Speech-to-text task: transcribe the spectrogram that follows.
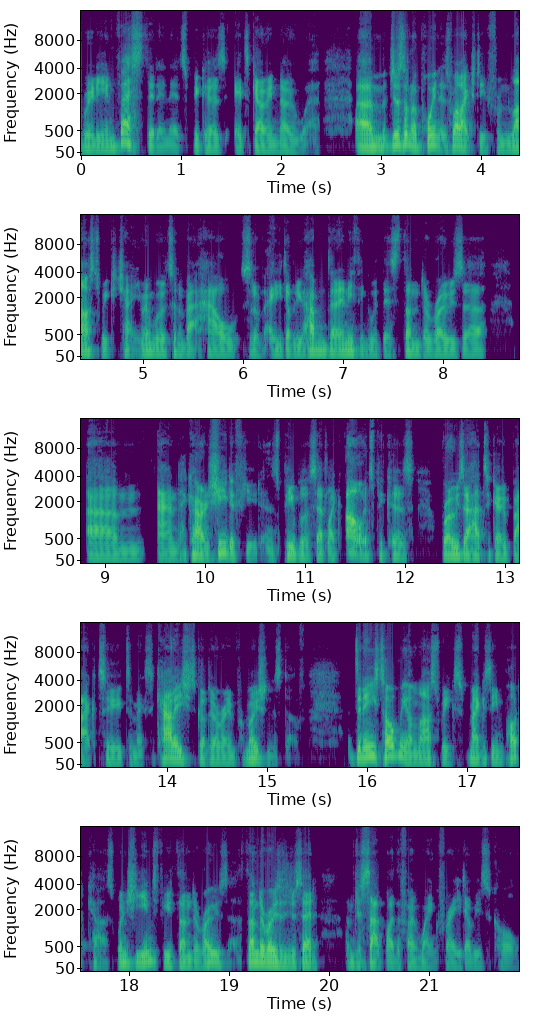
really invested in it because it's going nowhere. Um, just on a point as well, actually, from last week's chat, you remember we were talking about how sort of AEW haven't done anything with this Thunder Rosa um, and Hikaru Shida feud, and people have said like, oh, it's because Rosa had to go back to to Mexicali. She's got her own promotion and stuff. Denise told me on last week's magazine podcast when she interviewed Thunder Rosa, Thunder Rosa just said, "I'm just sat by the phone waiting for AEW to call."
